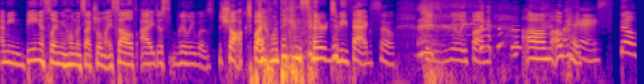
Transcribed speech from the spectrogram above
I mean, being a flaming homosexual myself, I just really was shocked by what they considered to be fags. So this is really fun. um, okay. okay. So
